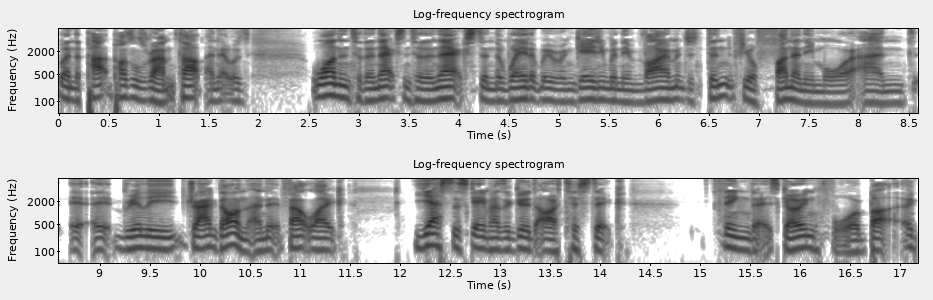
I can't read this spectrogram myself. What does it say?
when the puzzles ramped up and it was one into the next into the next and the way that we were engaging with the environment just didn't feel fun anymore and it, it really dragged on and it felt like yes this game has a good artistic thing that it's going for but a,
